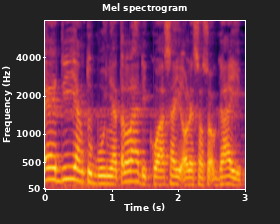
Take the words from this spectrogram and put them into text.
Edi yang tubuhnya telah dikuasai oleh sosok gaib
